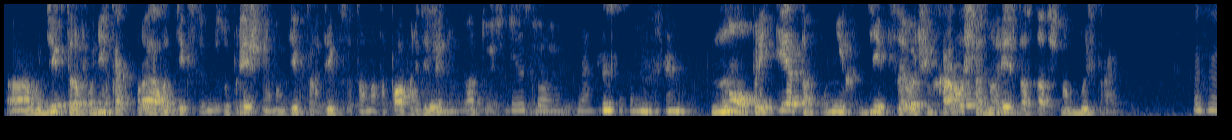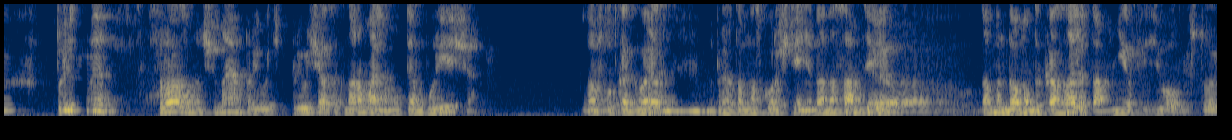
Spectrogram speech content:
а у дикторов, у них, как правило, дикция безупречная. Ну, диктор, дикция там это по определению, да, то есть... Безусловно, да. Но при этом у них дикция очень хорошая, но речь достаточно быстрая. Угу. То есть мы сразу начинаем приуч, приучаться к нормальному темпу речи. Потому что, вот как говорят, например, там на скорость чтения, да, на самом деле э, давным-давно доказали там нейрофизиологи, что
